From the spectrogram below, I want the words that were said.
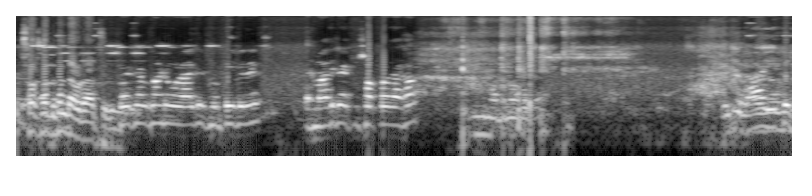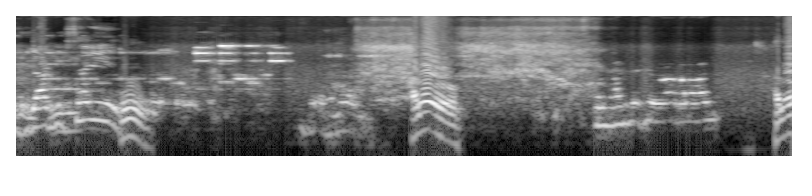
ছ সাত ঘণ্টা উড়া আছে। ছয় সাত ঘণ্টা ওরা আছে শুনতেই পেলে। এর মাটিটা একটু শক্ত দেখাও ভাই এ তো বিরাট বিগ সাইজ হুম হ্যালো। হয় হ্যালো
